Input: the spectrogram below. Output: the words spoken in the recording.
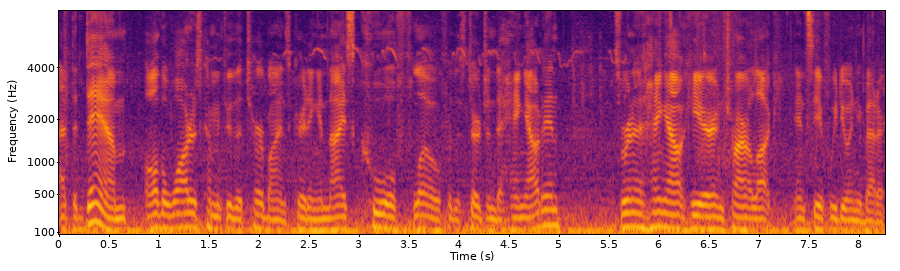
at the dam, all the water is coming through the turbines, creating a nice cool flow for the sturgeon to hang out in. So we're gonna hang out here and try our luck and see if we do any better.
